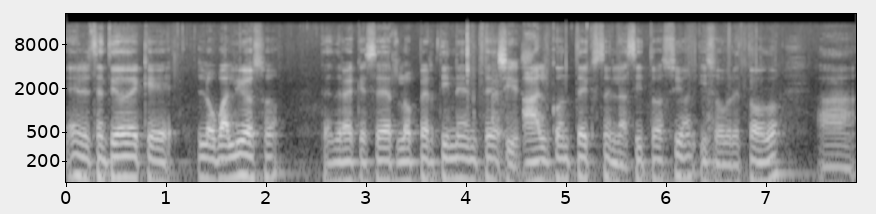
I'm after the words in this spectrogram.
En el sentido de que lo valioso tendrá que ser lo pertinente al contexto, en la situación y sobre todo a,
